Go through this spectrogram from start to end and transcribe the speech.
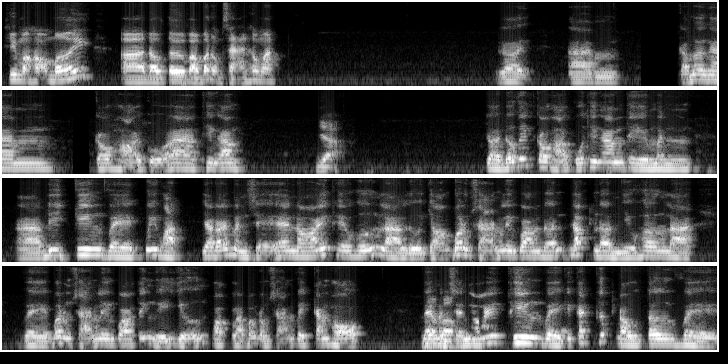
khi mà họ mới uh, đầu tư vào bất động sản không anh rồi um, cảm ơn um, câu hỏi của Thiên Ân dạ yeah. rồi đối với câu hỏi của Thiên Ân thì mình à, đi chuyên về quy hoạch do đó mình sẽ nói theo hướng là lựa chọn bất động sản liên quan đến đất nền nhiều hơn là về bất động sản liên quan tới nghỉ dưỡng hoặc là bất động sản về căn hộ nên dạ mình vâng. sẽ nói thiên về cái cách thức đầu tư về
